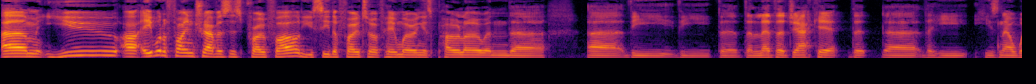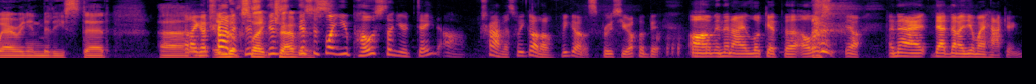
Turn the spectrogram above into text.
Um, you are able to find Travis's profile. You see the photo of him wearing his polo and uh, uh, the, the the the leather jacket that uh, that he he's now wearing in Millie's stead. Um, And I go, it Travis, looks this, like this, Travis. this is what you post on your date. Oh, Travis, we gotta we gotta spruce you up a bit. Um, and then I look at the others, yeah, and then I that then I do my hacking.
